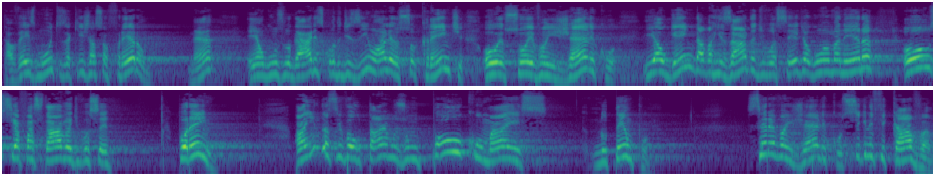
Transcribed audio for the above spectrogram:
Talvez muitos aqui já sofreram, né? Em alguns lugares, quando diziam, olha, eu sou crente ou eu sou evangélico, e alguém dava risada de você de alguma maneira ou se afastava de você. Porém, ainda se voltarmos um pouco mais no tempo, ser evangélico significava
